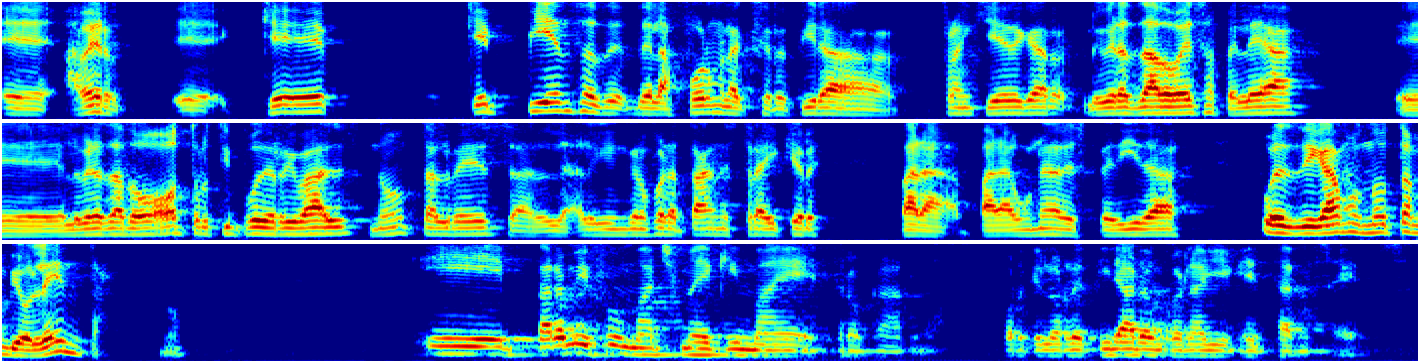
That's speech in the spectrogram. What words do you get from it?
eh, a ver, eh, ¿qué, ¿qué, piensas de, la forma en la que se retira Frankie Edgar? ¿Le hubieras dado esa pelea? Eh, ¿Le hubieras dado otro tipo de rival, no? Tal vez a, alguien que no fuera tan striker para, para una despedida, pues digamos, no tan violenta, Y para mí fue un matchmaking maestro, Carlos, porque lo retiraron con alguien que está en ascenso.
